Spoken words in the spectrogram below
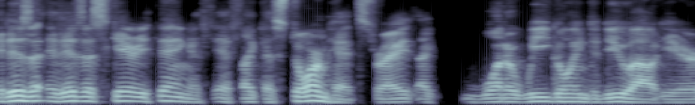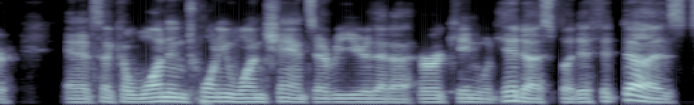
it is a, it is a scary thing if, if like a storm hits right? Like what are we going to do out here? And it's like a 1 in 21 chance every year that a hurricane would hit us. But if it does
